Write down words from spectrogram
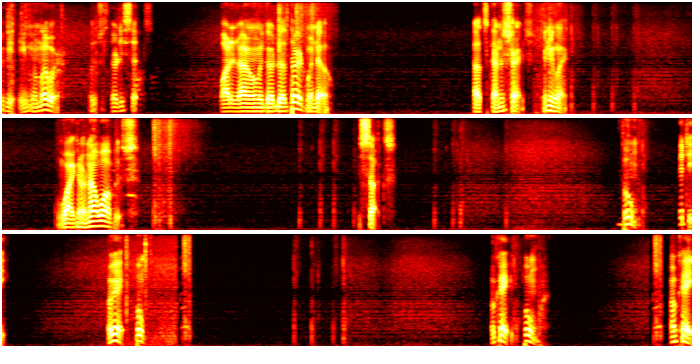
Okay, even lower, which is 36. Why did I only go to the third window? That's kind of strange. Anyway. Why can I not wall boost? It sucks. Boom. 50. Okay, boom. Okay, boom. Okay.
